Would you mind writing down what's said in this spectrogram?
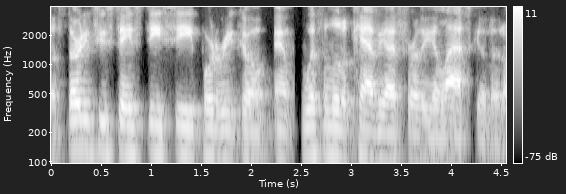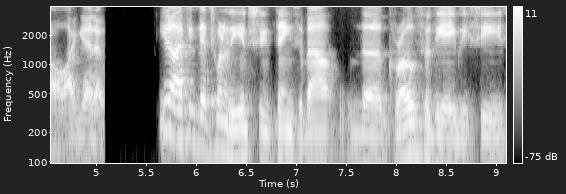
So 32 states, DC, Puerto Rico, and with a little caveat for the Alaska of it all. I get it. You know, I think that's one of the interesting things about the growth of the ABCs.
